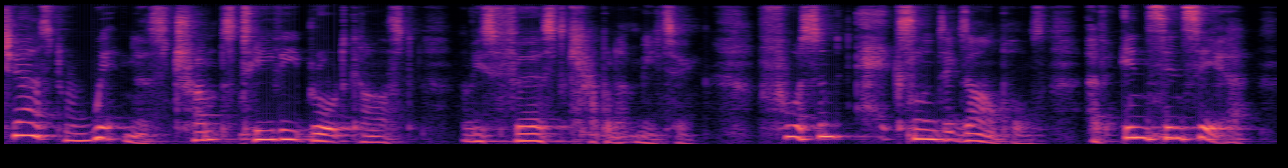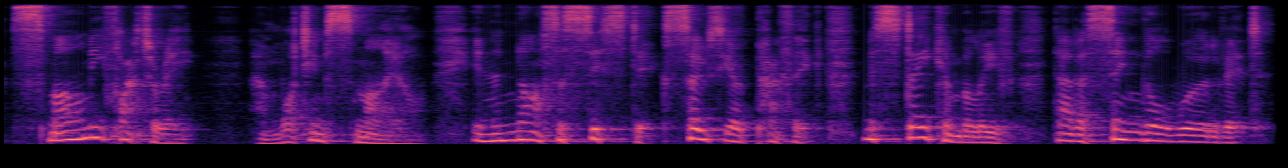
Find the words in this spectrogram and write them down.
Just witness Trump's TV broadcast of his first cabinet meeting for some excellent examples of insincere, smarmy flattery and watch him smile in the narcissistic, sociopathic, mistaken belief that a single word of it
